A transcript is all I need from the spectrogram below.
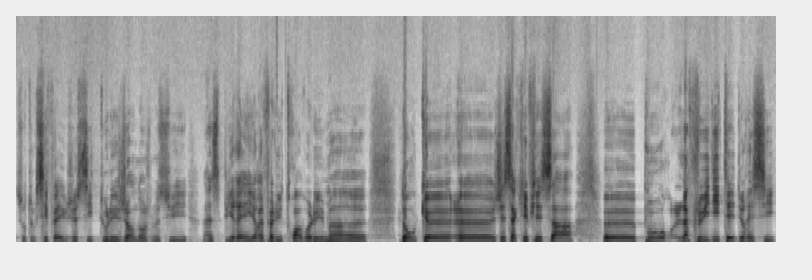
surtout que s'il fallait que je cite tous les gens dont je me suis inspiré, il aurait fallu trois volumes. hein. Donc euh, j'ai sacrifié ça pour la fluidité du récit,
